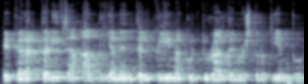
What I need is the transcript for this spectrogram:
que caracteriza ampliamente el clima cultural de nuestro tiempo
